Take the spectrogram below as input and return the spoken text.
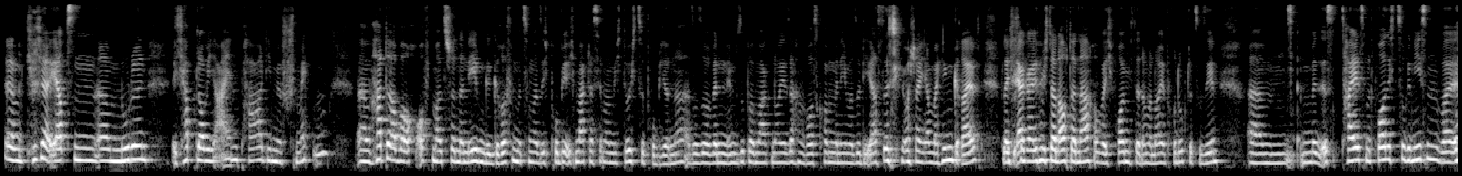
äh, Kichererbsen-Nudeln. Ähm, ich habe, glaube ich, ein paar, die mir schmecken. Ähm, hatte aber auch oftmals schon daneben gegriffen, beziehungsweise ich probiere, ich mag das immer, mich durchzuprobieren. Ne? Also so, wenn im Supermarkt neue Sachen rauskommen, bin ich immer so die Erste, die wahrscheinlich einmal hingreift. Vielleicht ärgere ich mich dann auch danach, aber ich freue mich dann immer, neue Produkte zu sehen. Ähm, ist teils mit Vorsicht zu genießen, weil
